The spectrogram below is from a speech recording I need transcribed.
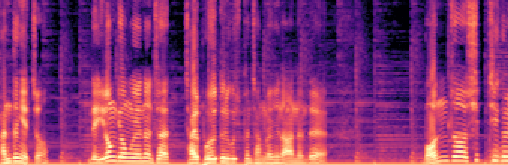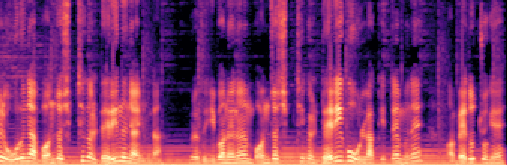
반등했죠. 근데 이런 경우에는 제가 잘 보여드리고 싶은 장면이 나왔는데 먼저 10틱을 오르냐 먼저 10틱을 내리느냐입니다. 그래서 이번에는 먼저 10틱을 내리고 올랐기 때문에 어, 매도 쪽에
